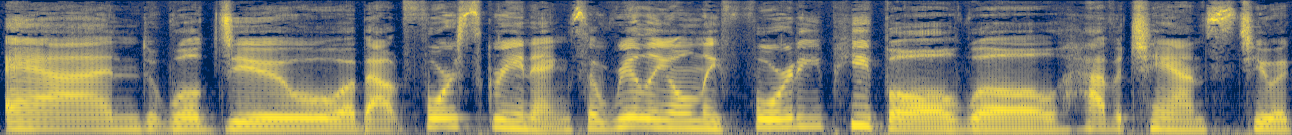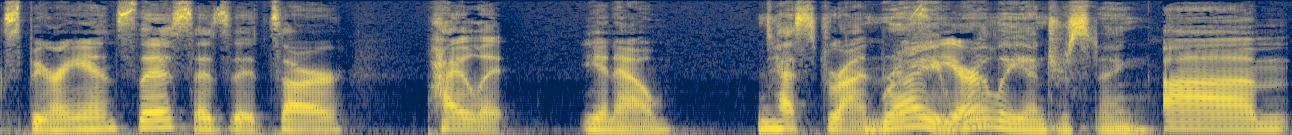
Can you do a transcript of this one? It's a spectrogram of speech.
And we'll do about four screenings. So, really, only 40 people will have a chance to experience this as it's our pilot, you know, test run. right. Really interesting. Um,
